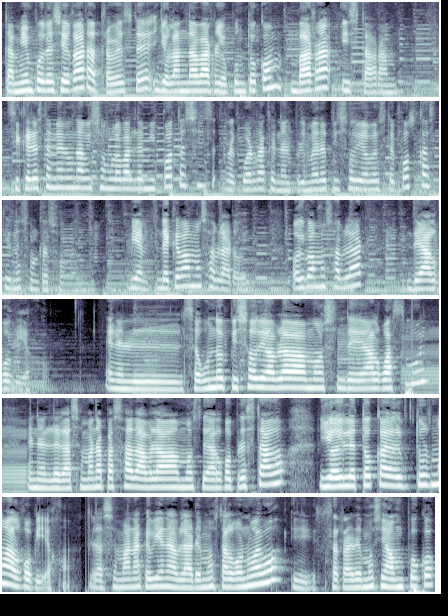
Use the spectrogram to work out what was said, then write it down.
También puedes llegar a través de yolandabarrio.com barra Instagram. Si quieres tener una visión global de mi hipótesis, recuerda que en el primer episodio de este podcast tienes un resumen. Bien, ¿de qué vamos a hablar hoy? Hoy vamos a hablar de algo viejo. En el segundo episodio hablábamos de algo azul en el de la semana pasada hablábamos de algo prestado y hoy le toca el turno a algo viejo. La semana que viene hablaremos de algo nuevo y cerraremos ya un poco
